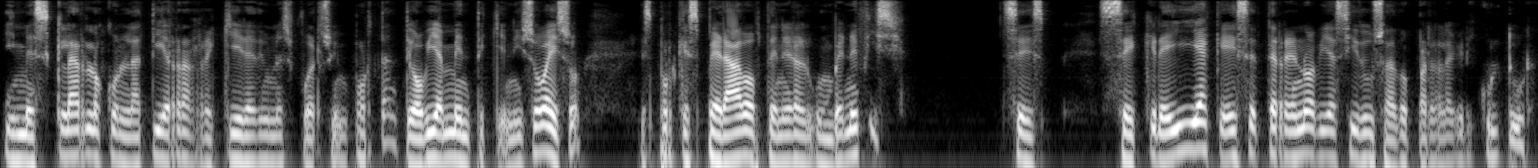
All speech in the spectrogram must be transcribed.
y mezclarlo con la tierra requiere de un esfuerzo importante. Obviamente quien hizo eso es porque esperaba obtener algún beneficio. Se, se creía que ese terreno había sido usado para la agricultura.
